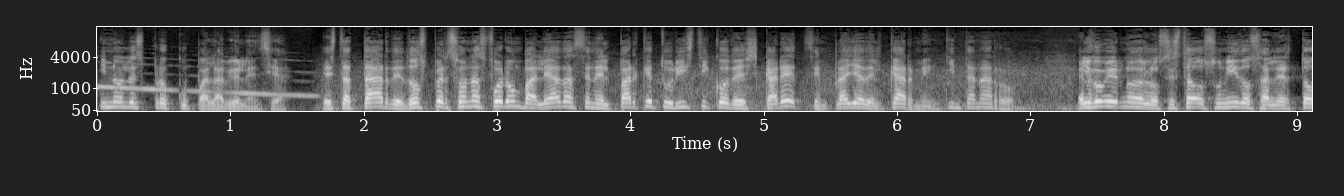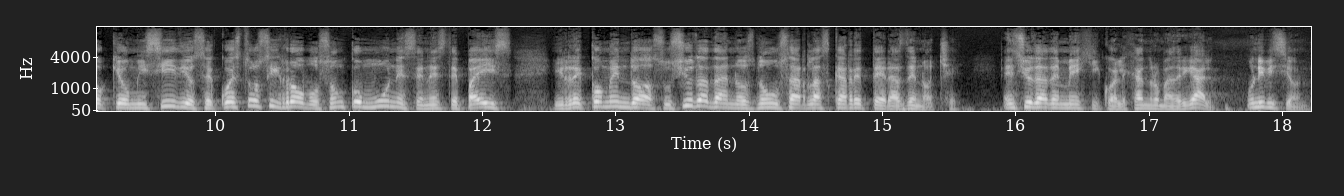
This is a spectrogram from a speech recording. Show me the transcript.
y no les preocupa la violencia. Esta tarde, dos personas fueron baleadas en el parque turístico de Xcaret, en Playa del Carmen, Quintana Roo. El gobierno de los Estados Unidos alertó que homicidios, secuestros y robos son comunes en este país y recomendó a sus ciudadanos no usar las carreteras de noche. En Ciudad de México, Alejandro Madrigal, Univisión.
